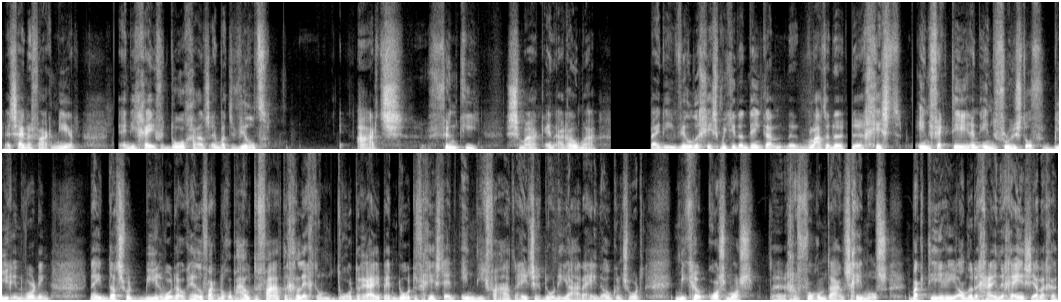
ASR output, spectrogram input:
Het zijn er vaak meer. En die geven doorgaans een wat wild, aards, funky smaak en aroma. Bij die wilde gist moet je dan denken aan, eh, laten de, de gist infecteren in de vloeistof, bier in wording. Nee, dat soort bieren worden ook heel vaak nog op houten vaten gelegd om door te rijpen en door te vergisten. En in die vaten heeft zich door de jaren heen ook een soort microcosmos uh, gevormd aan schimmels, bacteriën, andere geinige eencelligen.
